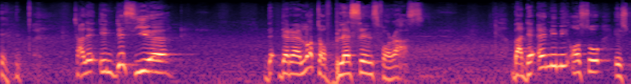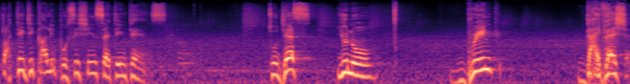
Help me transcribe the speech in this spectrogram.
Charlie, in this year, th- there are a lot of blessings for us. But the enemy also is strategically positioning certain things to just, you know, bring diversion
